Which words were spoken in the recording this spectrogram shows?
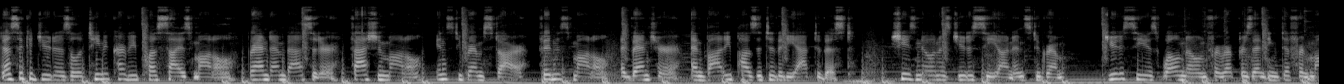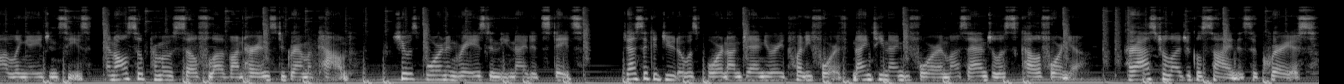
Jessica Judah is a Latina curvy plus size model, brand ambassador, fashion model, Instagram star, fitness model, adventurer, and body positivity activist. She is known as Judah C on Instagram. Judah C is well known for representing different modeling agencies and also promotes self love on her Instagram account. She was born and raised in the United States. Jessica Judah was born on January 24, 1994, in Los Angeles, California. Her astrological sign is Aquarius.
